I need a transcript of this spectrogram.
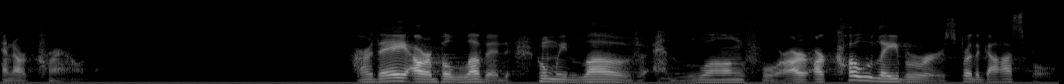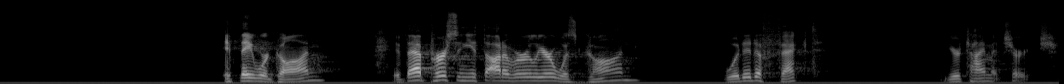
and our crown? Are they our beloved, whom we love and long for, our, our co laborers for the gospel? If they were gone, if that person you thought of earlier was gone, would it affect your time at church?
